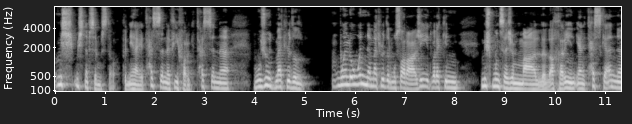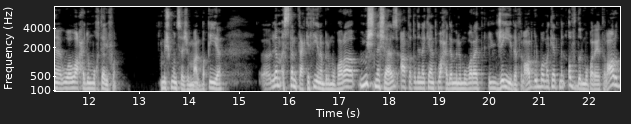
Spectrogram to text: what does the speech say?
مش مش نفس المستوى في النهاية. تحس أن في فرق تحس أن وجود مات ريدل ولو أن مات ريدل مصارعة جيد ولكن مش منسجم مع الآخرين. يعني تحس كأنه واحد مختلف مش منسجم مع البقية. آه، لم أستمتع كثيرا بالمباراة. مش نشاز. أعتقد إنها كانت واحدة من المباريات الجيدة في العرض ربما كانت من أفضل مباريات العرض.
